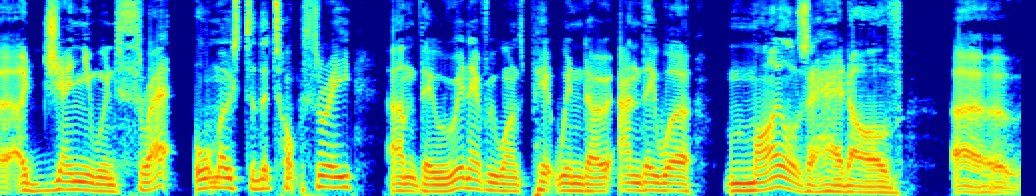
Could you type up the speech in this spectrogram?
a genuine threat, almost to the top three. Um, they were in everyone's pit window, and they were miles ahead of. Uh,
